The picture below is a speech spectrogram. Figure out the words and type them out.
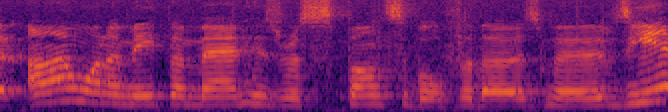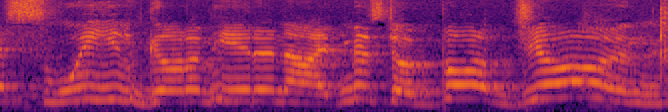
But I want to meet the man who's responsible for those moves. Yes, we've got him here tonight, Mr. Bob Jones.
